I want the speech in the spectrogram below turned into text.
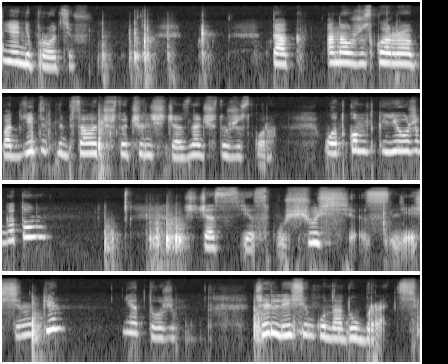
Я не против. Так, она уже скоро подъедет. Написала, что через час. Значит, уже скоро. Вот, комнатка ей уже готова. Сейчас я спущусь с лесенки. Нет, тоже. Теперь лесенку надо убрать.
